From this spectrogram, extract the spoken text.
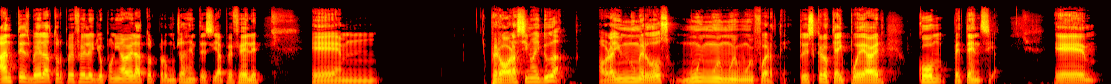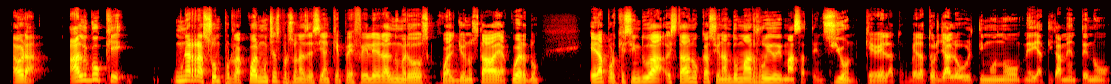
antes Velator, PFL, yo ponía Velator, pero mucha gente decía PFL. Em, pero ahora sí no hay duda. Ahora hay un número 2 muy, muy, muy, muy fuerte. Entonces creo que ahí puede haber competencia. Em, ahora, algo que, una razón por la cual muchas personas decían que PFL era el número 2, cual yo no estaba de acuerdo, era porque sin duda estaban ocasionando más ruido y más atención que Bellator. Bellator ya lo último no, mediáticamente no,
